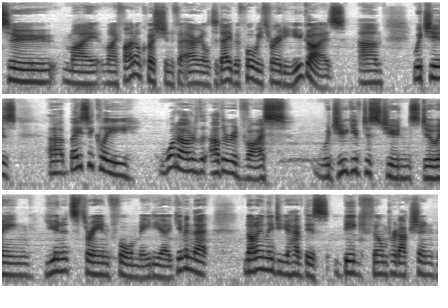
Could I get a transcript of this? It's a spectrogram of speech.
to my my final question for ariel today before we throw to you guys um, which is uh, basically what other advice would you give to students doing units three and four media, given that not only do you have this big film production,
